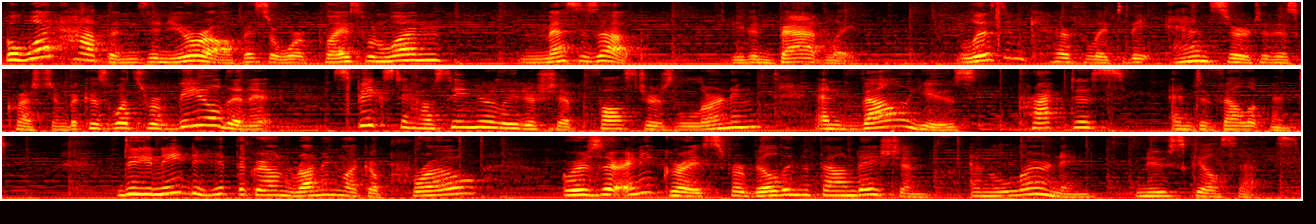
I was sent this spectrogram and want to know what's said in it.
But what happens in your office or workplace when one messes up, even badly? Listen carefully to the answer to this question because what's revealed in it speaks to how senior leadership fosters learning and values practice and development. Do you need to hit the ground running like a pro? Or is there any grace for building a foundation and learning new skill sets?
